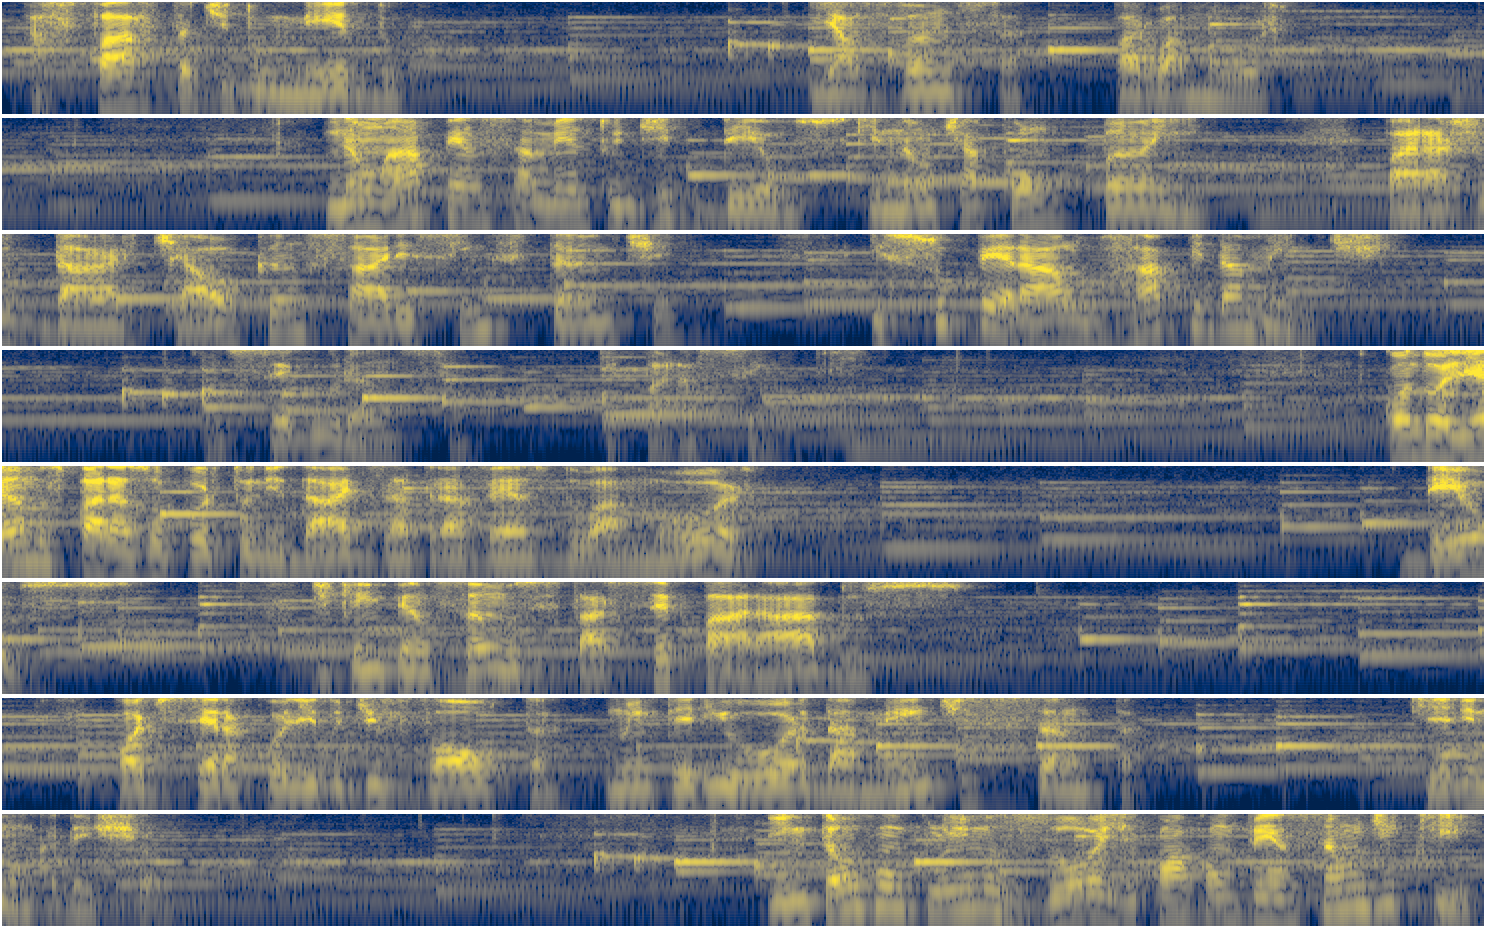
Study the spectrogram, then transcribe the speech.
Afasta-te do medo e avança para o amor não há pensamento de Deus que não te acompanhe para ajudar-te a alcançar esse instante e superá-lo rapidamente, com segurança e para sempre. Quando olhamos para as oportunidades através do amor, Deus, de quem pensamos estar separados, pode ser acolhido de volta no interior da mente santa, que ele nunca deixou. E então concluímos hoje com a compreensão de que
